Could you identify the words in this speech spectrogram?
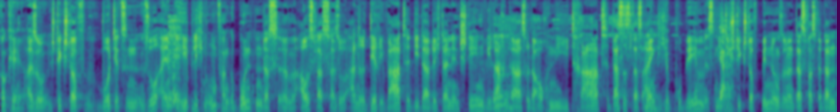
Okay, also Stickstoff wurde jetzt in so einem erheblichen Umfang gebunden, dass ähm, Auslass, also andere Derivate, die dadurch dann entstehen, wie mhm. Lachgas oder auch Nitrat, das ist das mhm. eigentliche Problem, ist nicht ja. die Stickstoffbindung, sondern das, was wir dann,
